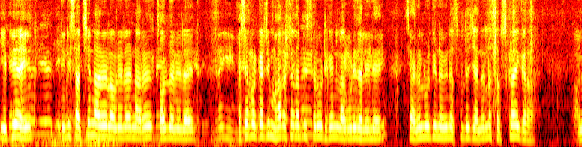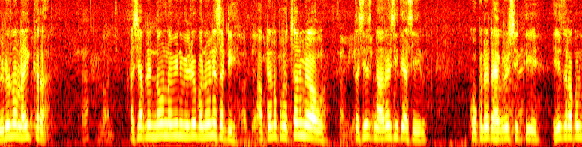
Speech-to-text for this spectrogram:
ए पी आहेत त्यांनी सातशे नारळ लावलेलं आहे नारळ चालू झालेले आहेत. अशा प्रकारची महाराष्ट्रात आपली सर्व ठिकाणी लागवडी झालेली आहेत चॅनलवरती नवीन असेल तर चॅनलला सबस्क्राईब करा. व्हिडिओला लाईक करा. असे आपले नवनवीन व्हिडिओ बनवण्यासाठी आपल्याला प्रोत्साहन मिळावं. तसेच नारळ शेती असेल कोकोनट हायब्रिड शेती हे जर आपण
